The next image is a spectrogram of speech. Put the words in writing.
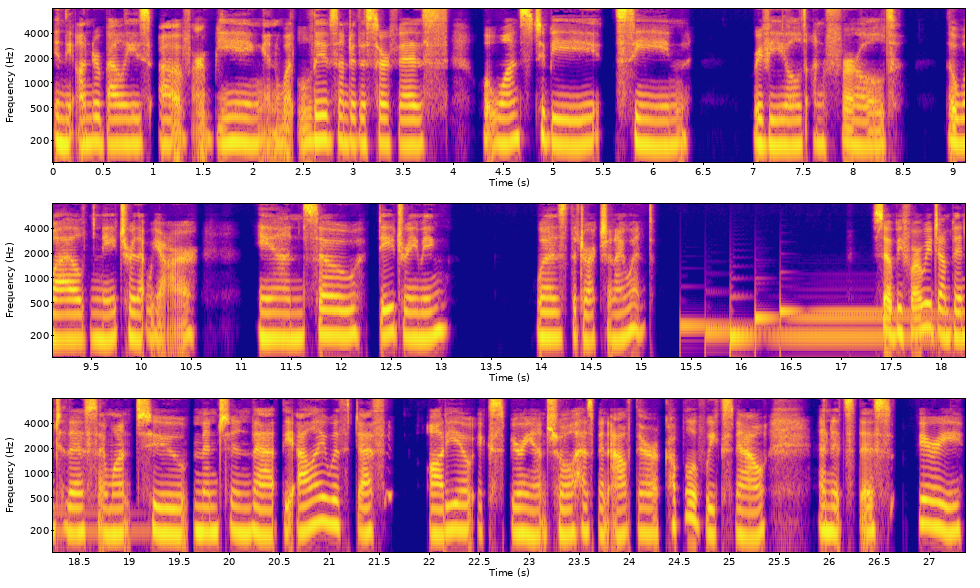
in the underbellies of our being and what lives under the surface, what wants to be seen, revealed, unfurled, the wild nature that we are. And so daydreaming was the direction I went. So, before we jump into this, I want to mention that the Ally with Death audio experiential has been out there a couple of weeks now, and it's this very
